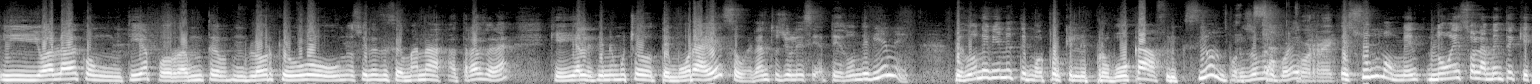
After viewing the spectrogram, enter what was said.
Y yo hablaba con mi tía por un temblor que hubo unos fines de semana atrás, ¿verdad? Que ella le tiene mucho temor a eso, ¿verdad? Entonces yo le decía, ¿de dónde viene? ¿De dónde viene el temor? Porque le provoca aflicción, por eso me lo Correcto. Es un momento, no es solamente que,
